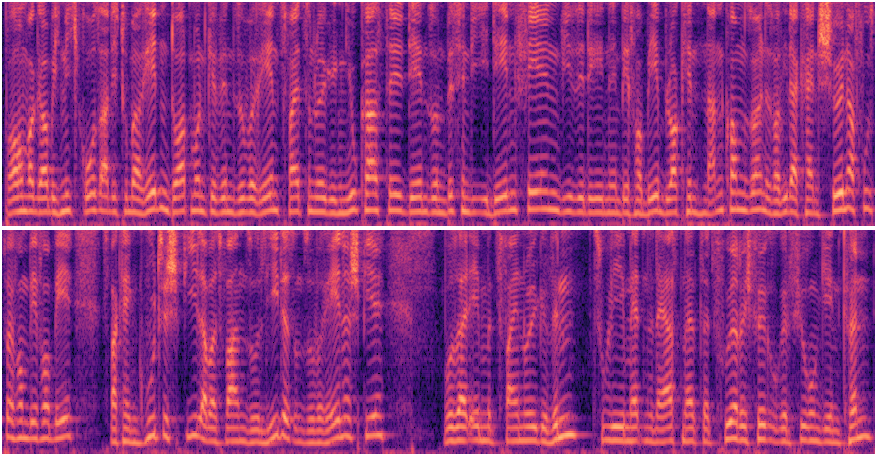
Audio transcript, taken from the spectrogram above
brauchen wir, glaube ich, nicht großartig drüber reden. Dortmund gewinnt souverän 2 zu 0 gegen Newcastle, denen so ein bisschen die Ideen fehlen, wie sie in den BVB-Block hinten ankommen sollen. Das war wieder kein schöner Fußball vom BVB. Es war kein gutes Spiel, aber es war ein solides und souveränes Spiel, wo sie halt eben mit 2-0 gewinnen. Zugegeben hätten sie in der ersten Halbzeit früher durch Füllkrug in Führung gehen können.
